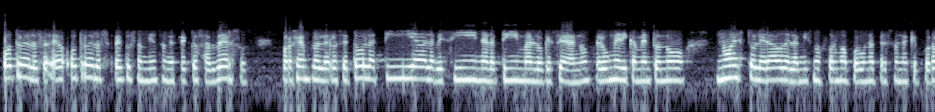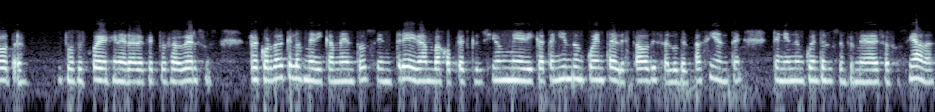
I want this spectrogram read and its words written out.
Otro de los eh, de los efectos también son efectos adversos. Por ejemplo, le recetó la tía, la vecina, la prima, lo que sea, ¿no? Pero un medicamento no no es tolerado de la misma forma por una persona que por otra entonces puede generar efectos adversos. Recordar que los medicamentos se entregan bajo prescripción médica teniendo en cuenta el estado de salud del paciente, teniendo en cuenta sus enfermedades asociadas.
